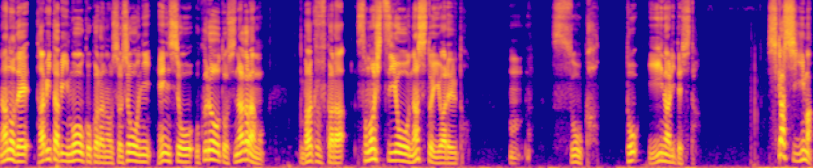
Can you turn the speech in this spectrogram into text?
なのでたびたび蒙古からの書状に返書を送ろうとしながらも幕府からその必要なしと言われると「うんそうか」と言いなりでした。しかし今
